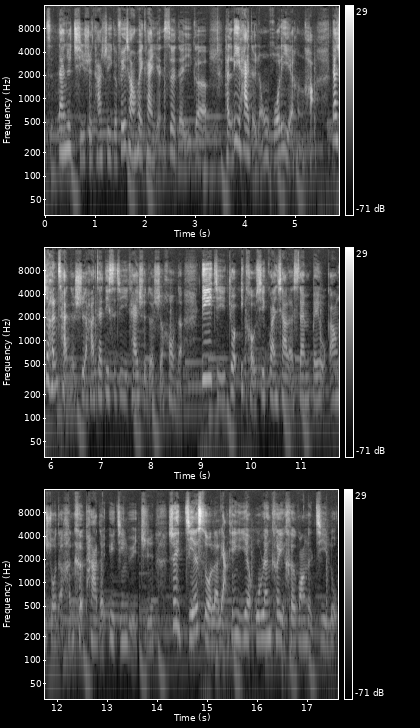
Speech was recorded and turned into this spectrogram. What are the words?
子，但是其实他是一个非常会看颜色的一个很厉害的人物，活力也很好。但是很惨的是，他在第四季一开始的时候呢，第一集就一口气灌下了三杯我刚刚说的很可怕的郁金鱼汁。所以解锁了两天一夜无人可以喝光的记录。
